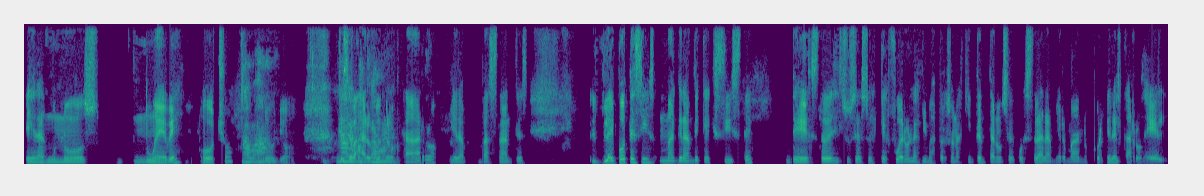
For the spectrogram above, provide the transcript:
eran unos nueve, ocho, Ah, wow. creo yo, que No se bajaron de otro carro, y eran bastantes. La hipótesis más grande que existe de esto es el suceso es que fueron las mismas personas que intentaron secuestrar a mi hermano, porque era el carro de él.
